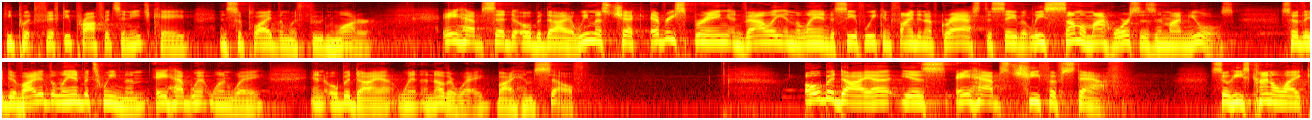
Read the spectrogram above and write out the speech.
He put 50 prophets in each cave and supplied them with food and water. Ahab said to Obadiah, We must check every spring and valley in the land to see if we can find enough grass to save at least some of my horses and my mules. So they divided the land between them. Ahab went one way, and Obadiah went another way by himself. Obadiah is Ahab's chief of staff. So he's kind of like,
